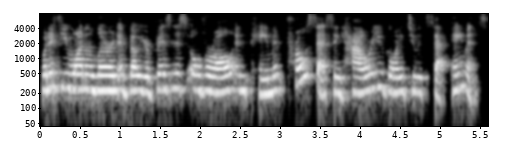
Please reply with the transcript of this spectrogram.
What if you want to learn about your business overall and payment processing? How are you going to accept payments?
